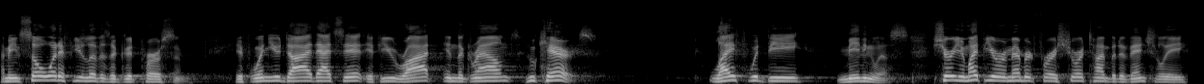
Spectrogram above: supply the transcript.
I mean, so what if you live as a good person? If when you die, that's it, if you rot in the ground, who cares? Life would be meaningless. Sure, you might be remembered for a short time, but eventually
